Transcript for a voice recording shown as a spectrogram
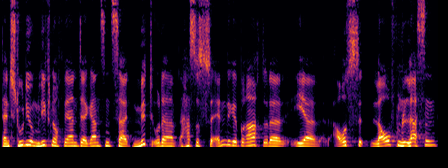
dein Studium lief noch während der ganzen Zeit mit oder hast du es zu Ende gebracht oder eher auslaufen lassen?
